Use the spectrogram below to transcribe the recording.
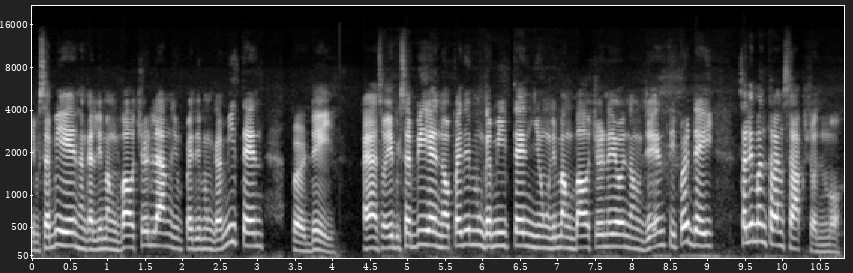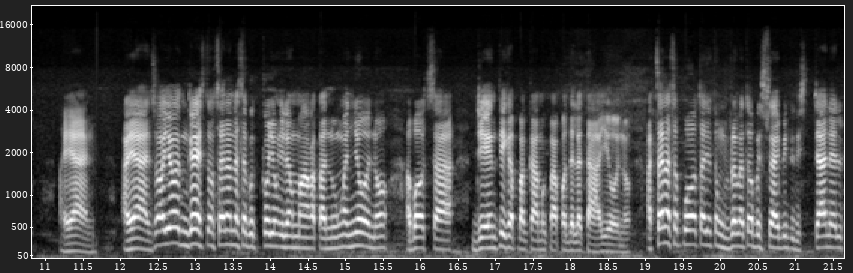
Ibig sabihin, hanggang limang voucher lang yung pwede mong gamitin per day. Ayan, so ibig sabihin, no, pwede mong gamitin yung limang voucher na yon ng JNT per day sa limang transaction mo. Ayan. Ayan. So, ayun guys, sana nasagot ko yung ilang mga katanungan nyo, no, about sa JNT kapag ka magpapadala tayo, no. At sana supportan nyo itong vlog na to by subscribing to this channel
